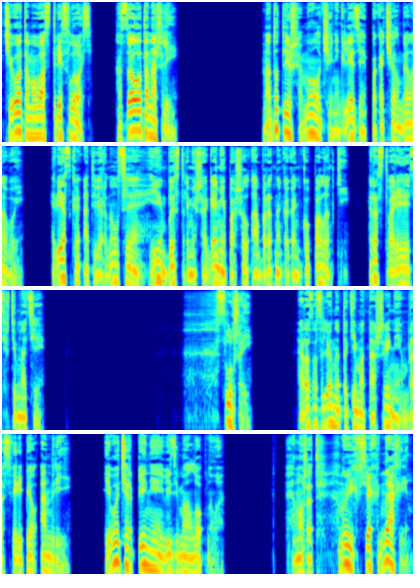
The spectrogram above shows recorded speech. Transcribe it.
«Чего там у вас тряслось? Золото нашли?» Но тот лишь молча, не глядя, покачал головой. Резко отвернулся и быстрыми шагами пошел обратно к огоньку палатки, растворяясь в темноте. «Слушай». Разозленный таким отношением, расферепел Андрей. Его терпение, видимо, лопнуло. «Может, ну их всех нахрен?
